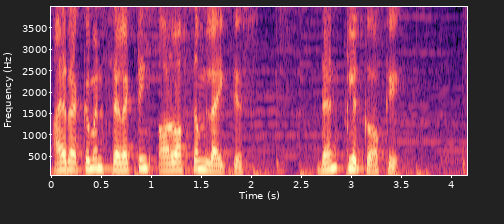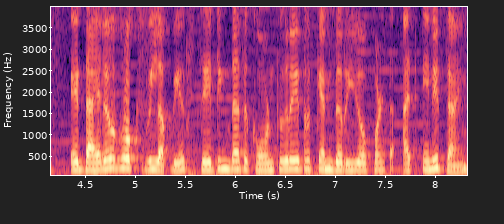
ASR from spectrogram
I recommend selecting all of them like this. Then click OK. A dialog box will appear stating that the configurator can be reopened at any time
